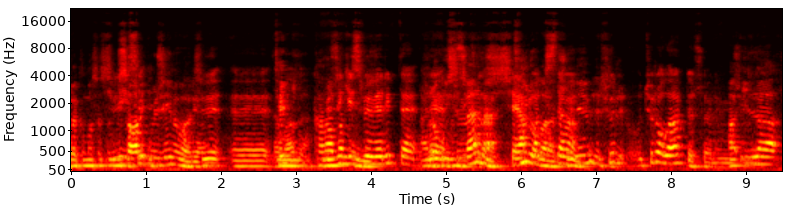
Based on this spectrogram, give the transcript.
rakı Şimdi bir sabit isim- müziği mi var yani? Şimdi e, Tek Tamam. kanaldan müzik mı ismi verip de hani Yok, isim verme. şey Tür yapmak olarak istemem. söyleyebilirsin. Tür, tür olarak da söylemiyorum. Ha illa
